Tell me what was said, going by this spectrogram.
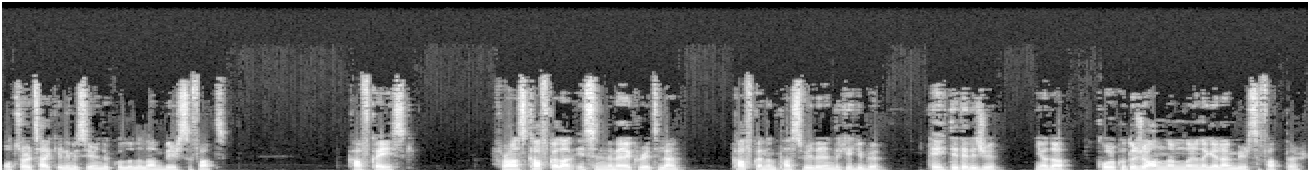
otoriter kelimesi yerine kullanılan bir sıfat. Kafkaesk. Franz Kafka'dan esinlenerek üretilen, Kafka'nın tasvirlerindeki gibi tehdit edici ya da korkutucu anlamlarına gelen bir sıfattır.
